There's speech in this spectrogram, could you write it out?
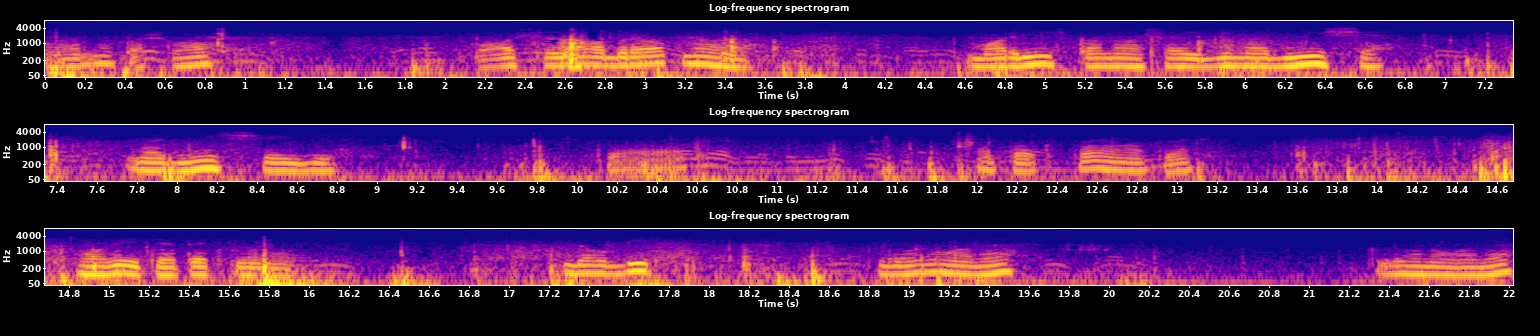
Ладно, пошла. Пошла обратно. Мармишка наша, иди на днище. На днище иди. Так. Вот так ставим опять. О, видите, опять клюнул. Долбит. Клюнула, да? Клюнула, да?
